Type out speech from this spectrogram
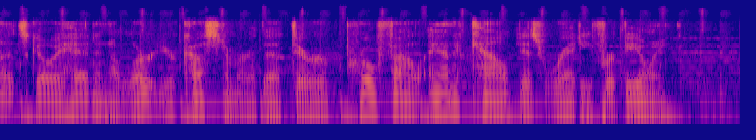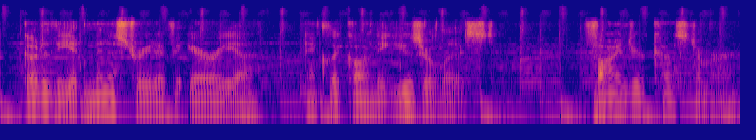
let's go ahead and alert your customer that their profile and account is ready for viewing. Go to the administrative area and click on the user list. Find your customer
